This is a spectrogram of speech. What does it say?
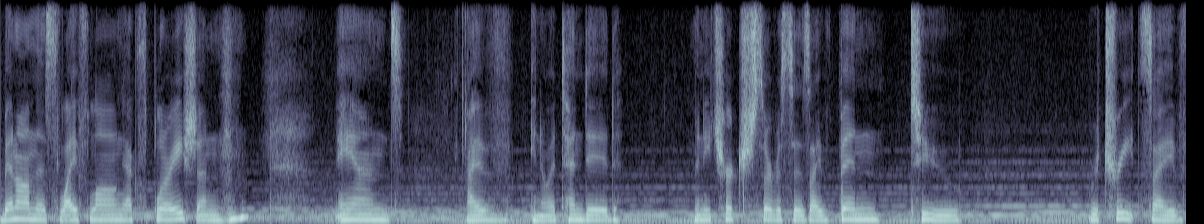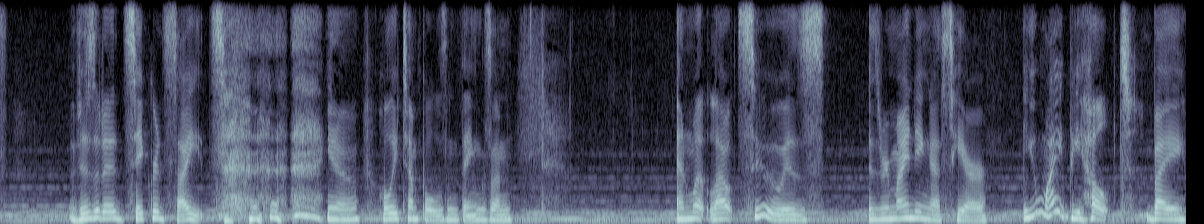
been on this lifelong exploration. And i've you know attended many church services. I've been to retreats. I've visited sacred sites, you know, holy temples and things. And and what Lao Tzu is is reminding us here, you might be helped by,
